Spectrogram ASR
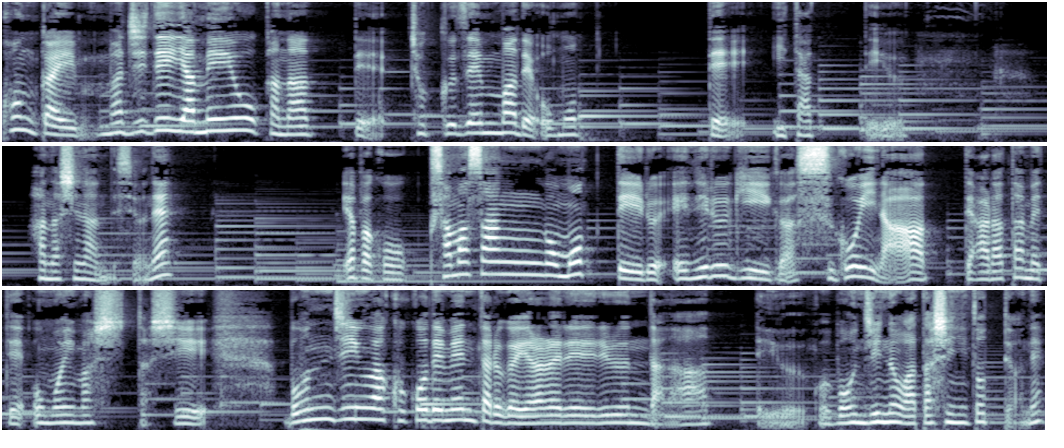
今回マジでやめようかなって直前まで思っていたっていう話なんですよね。やっぱこう草間さんを持っているエネルギーがすごいなって改めて思いましたし凡人はここでメンタルがやられるんだなっていうこう凡人の私にとってはね。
